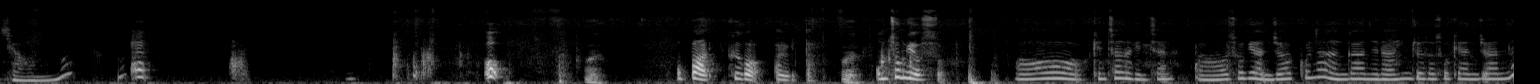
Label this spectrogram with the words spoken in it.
정 어? 왜? 오빠 그거 아 여기 있다 왜? 엄청 귀엽어 어 괜찮아 괜찮아 어 속이 안 좋았구나 응가하느라 힘줘서 속이 안 좋았나?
